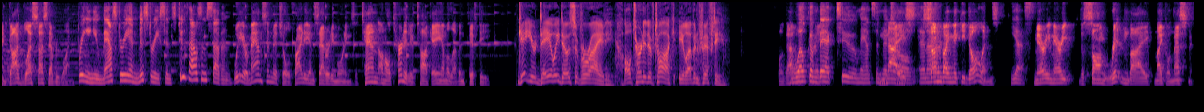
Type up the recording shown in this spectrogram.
and God bless us everyone. Bringing you mastery and mystery since 2007. We are Mance and Mitchell, Friday and Saturday mornings at 10 on Alternative Talk AM 1150. Get your daily dose of variety. Alternative Talk 1150. Well, that Welcome great. back to Mance and Mitchell. Nice. And Sung our- by Mickey Dolenz. Yes, Mary, Mary, the song written by Michael Nesmith.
